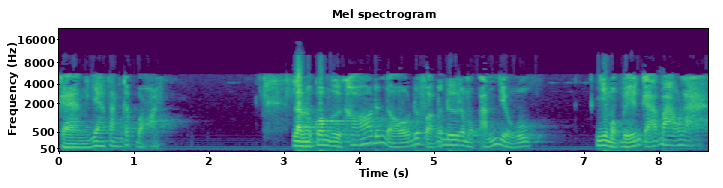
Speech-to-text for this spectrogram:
càng gia tăng gấp bội. Làm một con người khó đến độ đức phật đã đưa ra một ảnh dụ như một biển cả bao la.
